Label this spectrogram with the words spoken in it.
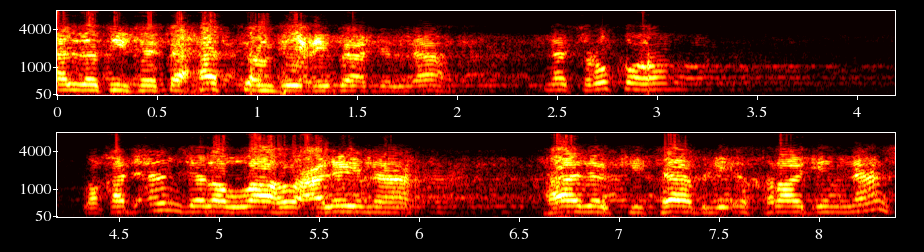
التي تتحكم في عباد الله نتركهم. وقد أنزل الله علينا هذا الكتاب لإخراج الناس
